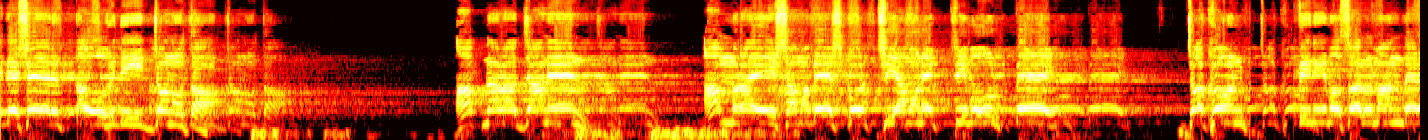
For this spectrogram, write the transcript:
এদেশের তৌহিদি জনতা। আপনারা জানেন, আমরা এই সমাবেশ করছি এমন একটি মুহূর্তে, যখন তিনি মুসলমানদের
